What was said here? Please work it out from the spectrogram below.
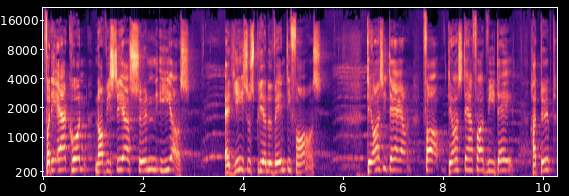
For det er kun, når vi ser synden i os, at Jesus bliver nødvendig for os. Det er også, i dag, for, det er også derfor, at vi i dag har døbt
